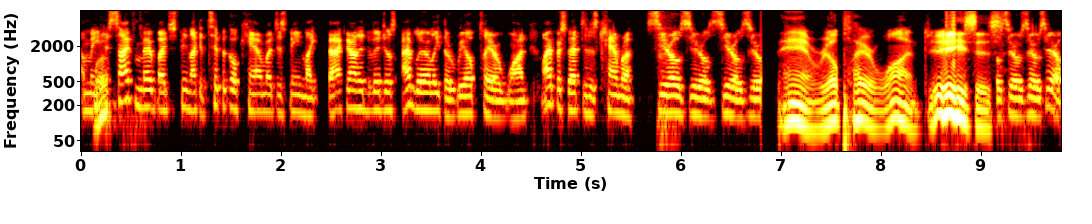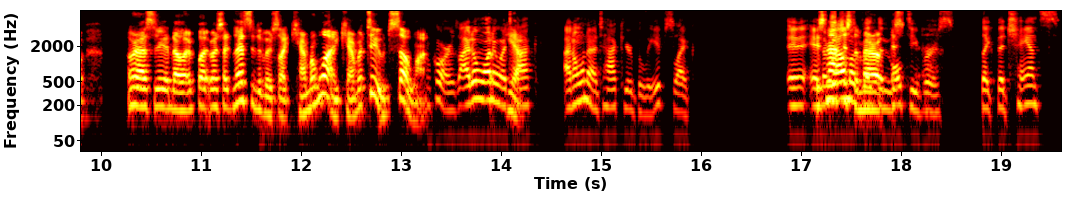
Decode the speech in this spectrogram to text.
I mean, What? aside from everybody just being like a typical camera, just being like background individuals, I'm literally the real player one. My perspective is camera zero zero zero zero Damn, real player one. Jesus. zero zero zero. Oh, Whereas you know, but it's like next individuals like camera one, camera two, and so on. Of course, I don't want to Yeah. attack. I don't want to attack your beliefs. Like, in, in It's the not realm just of a like, the multiverse, like the chance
